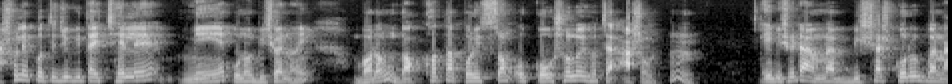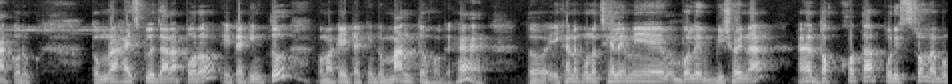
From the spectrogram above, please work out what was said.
আসলে প্রতিযোগিতায় ছেলে, মেয়ে কোনো বিষয় নয়, বরং দক্ষতা, পরিশ্রম ও কৌশলই হচ্ছে আসল। হুম? এই বিষয়টা আমরা বিশ্বাস করুক বা না করুক, তোমরা হাই স্কুলে যারা পড়ো, এটা কিন্তু তোমাকে এটা কিন্তু মানতে হবে হ্যাঁ? তো এখানে কোনো ছেলে মেয়ে বলে বিষয় না হ্যাঁ? দক্ষতা, পরিশ্রম এবং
